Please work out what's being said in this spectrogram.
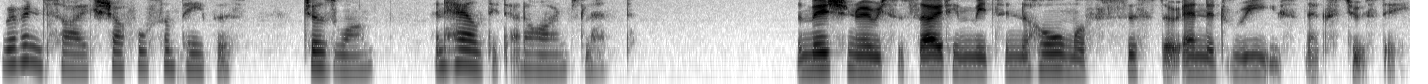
Reverend Sykes shuffled some papers, chose one, and held it at arm's length. The Missionary Society meets in the home of Sister Annette Reeves next Tuesday.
